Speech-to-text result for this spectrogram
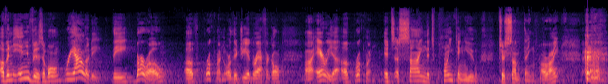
of an invisible reality, the borough of Brooklyn or the geographical uh, area of Brooklyn. It's a sign that's pointing you to something, all right?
